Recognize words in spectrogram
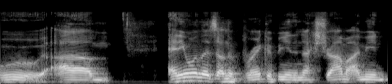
Ooh, um, anyone that's on the brink of being the next drama. I mean,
